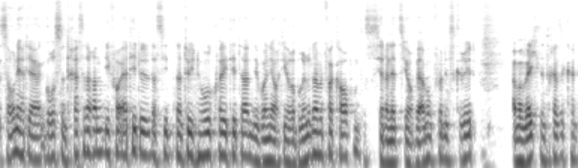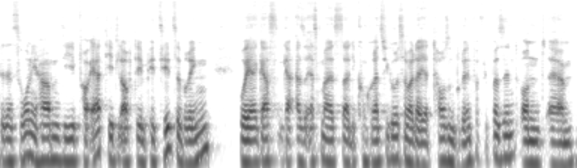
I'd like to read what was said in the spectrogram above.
Sony hat ja großes Interesse daran, die VR-Titel, dass sie natürlich eine hohe Qualität haben. Die wollen ja auch ihre Brille damit verkaufen. Das ist ja dann letztlich auch Werbung für das Gerät. Aber welches Interesse könnte denn Sony haben, die VR-Titel auf den PC zu bringen, wo ja Gas, also erstmal ist da die Konkurrenz viel größer, weil da ja tausend Brillen verfügbar sind und ähm,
